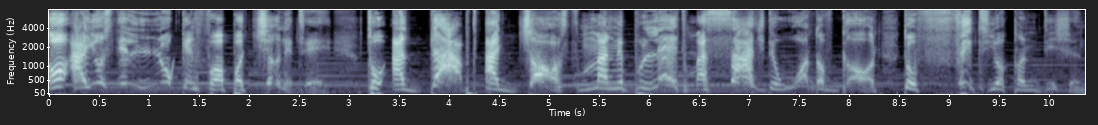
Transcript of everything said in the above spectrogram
Or are you still looking for opportunity to adapt, adjust, manipulate, massage the word of God to fit your condition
